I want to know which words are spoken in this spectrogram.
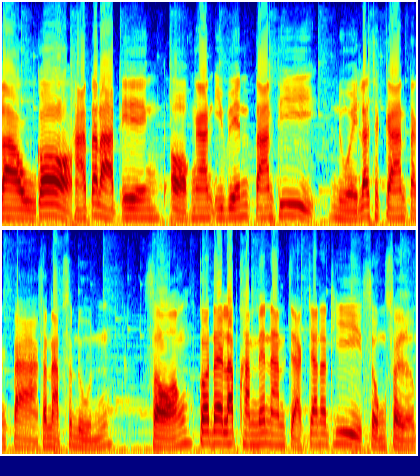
เราก็หาตลาดเองออกงานอีเวนต์ตามที่หน่วยราชการต่างๆ สนับสนุน 2. ก็ได้รับคำแนะนำจากเจ้าหน้าที่ส่งเสริม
